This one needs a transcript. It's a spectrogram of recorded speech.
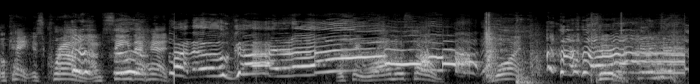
Okay, it's crowning. I'm seeing the head. God, oh God. Okay, we're almost home. One, two.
